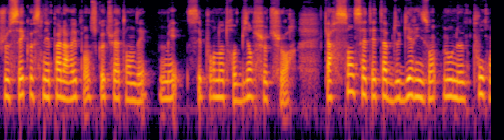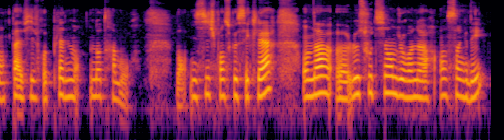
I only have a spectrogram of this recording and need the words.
Je sais que ce n'est pas la réponse que tu attendais, mais c'est pour notre bien futur, car sans cette étape de guérison, nous ne pourrons pas vivre pleinement notre amour. Bon, ici, je pense que c'est clair. On a euh, le soutien du runner en 5D,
